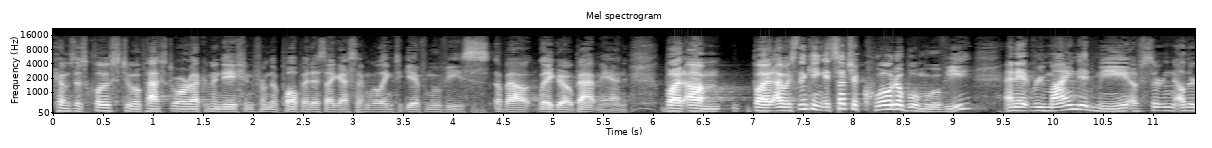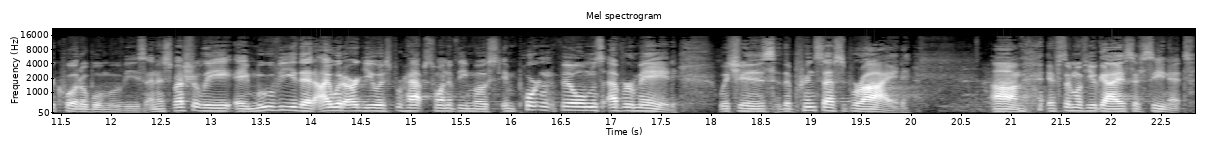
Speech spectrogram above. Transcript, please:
comes as close to a pastoral recommendation from the pulpit as I guess I'm willing to give movies about Lego Batman. But, um, but I was thinking it's such a quotable movie, and it reminded me of certain other quotable movies, and especially a movie that I would argue is perhaps one of the most important films ever made, which is The Princess Bride. Um, if some of you guys have seen it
